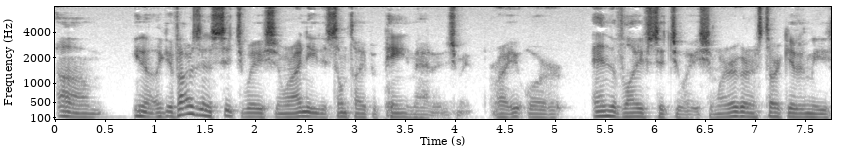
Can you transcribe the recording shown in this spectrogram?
um, you know, like if I was in a situation where I needed some type of pain management, right, or end of life situation where they're going to start giving me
